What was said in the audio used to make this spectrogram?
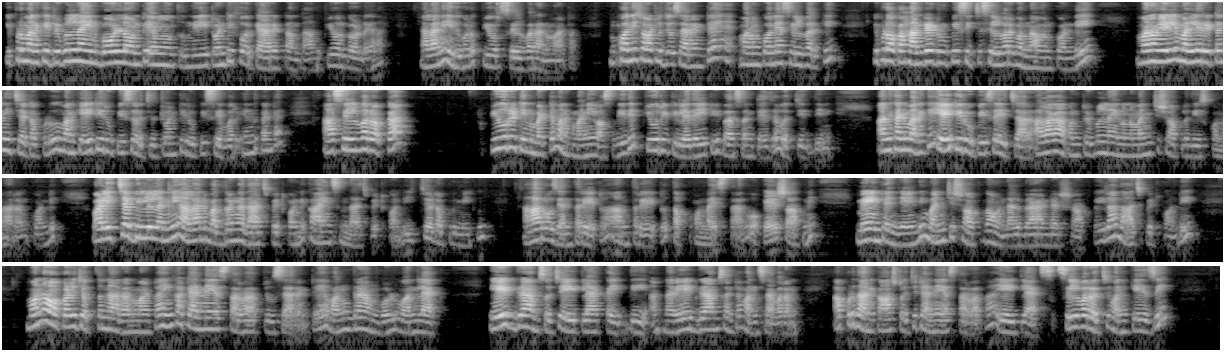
ఇప్పుడు మనకి ట్రిపుల్ నైన్ గోల్డ్లో ఉంటే ఏమవుతుంది? ట్వంటీ ఫోర్ క్యారెట్ అంత అది ప్యూర్ గోల్డ్ కదా? అలానే ఇది కూడా ప్యూర్ సిల్వర్ అనమాట కొన్ని చోట్ల చూసారంటే మనం కొనే సిల్వర్కి ఇప్పుడు ఒక హండ్రెడ్ రూపీస్ ఇచ్చి సిల్వర్ కొన్నాం అనుకోండి మనం వెళ్ళి మళ్ళీ రిటర్న్ ఇచ్చేటప్పుడు మనకి ఎయిటీ రూపీసే వచ్చింది ట్వంటీ రూపీస్ ఇవ్వరు ఎందుకంటే ఆ సిల్వర్ యొక్క ప్యూరిటీని బట్టి మనకు మనీ వస్తుంది. ఇది ప్యూరిటీ లేదు ఎయిటీ పర్సెంటేజే వచ్చింది దీనికి. అందుకని మనకి ఎయిటీ రూపీసే ఇచ్చారు. అలా కాకుండా ట్రిపుల్ నైన్ ఉన్న మంచి షాప్లో తీసుకున్నారు అనుకోండి వాళ్ళు ఇచ్చే బిల్లులన్నీ అలానే భద్రంగా దాచిపెట్టుకోండి కాయిన్స్ని దాచిపెట్టుకోండి. ఇచ్చేటప్పుడు మీకు ఆ రోజు ఎంత రేటు అంత రేటు తప్పకుండా ఇస్తారు. ఒకే షాప్ని మెయింటైన్ చేయండి. మంచి షాప్గా ఉండాలి బ్రాండెడ్ షాప్ ఇలా దాచిపెట్టుకోండి. మొన్న ఒకళ్ళు చెప్తున్నారనమాట ఇంకా టెన్ ఇయర్స్ తర్వాత చూసారంటే one gram gold one lakh eight grams వచ్చి ఎయిట్ ల్యాక్ అయింది అంటున్నారు. ఎయిట్ గ్రామ్స్ అంటే వన్ సెవెన్. అప్పుడు దాని కాస్ట్ వచ్చి టెన్ ఇయర్స్ తర్వాత ఎయిట్ ల్యాక్స్ సిల్వర్ వచ్చి వన్ కేజీ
